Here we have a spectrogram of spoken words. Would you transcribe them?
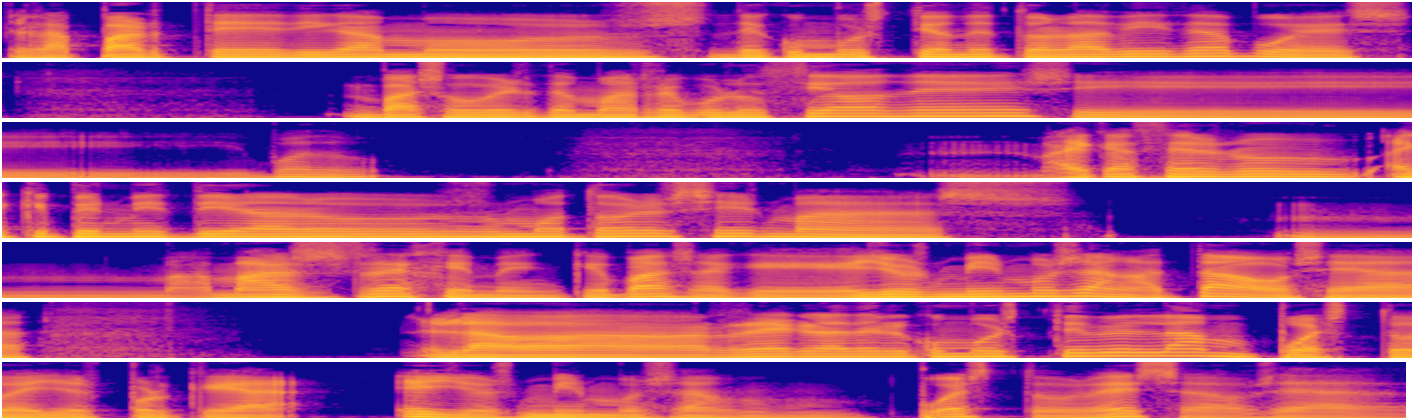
la parte, digamos, de combustión de toda la vida, pues va a subir de más revoluciones y, bueno, hay que hacer, hay que permitir a los motores ir más mm, a más régimen. ¿Qué pasa? Que ellos mismos se han atado, o sea, la regla del combustible la han puesto ellos porque ellos mismos han puesto esa, o sea,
